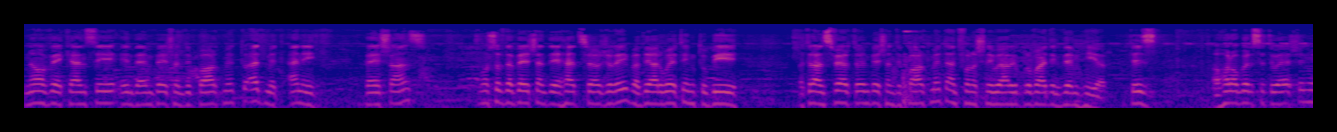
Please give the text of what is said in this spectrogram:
no vacancy in the inpatient department to admit any patients. Most of the patients they had surgery, but they are waiting to be transferred to inpatient department. And fortunately, we are providing them here. It is a horrible situation.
